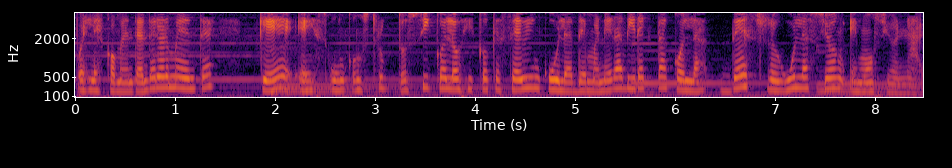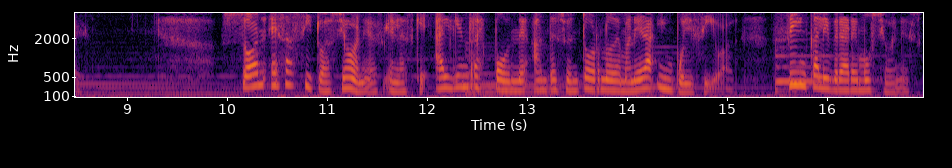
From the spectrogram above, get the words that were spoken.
Pues les comenté anteriormente que es un constructo psicológico que se vincula de manera directa con la desregulación emocional. Son esas situaciones en las que alguien responde ante su entorno de manera impulsiva, sin calibrar emociones,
